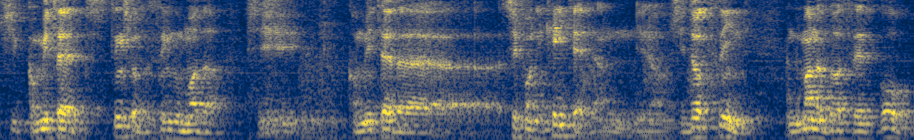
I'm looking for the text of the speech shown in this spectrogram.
she committed, I think she was a single mother, she committed, uh, she fornicated, and you know, she just sinned. And the man of God said, Oh,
